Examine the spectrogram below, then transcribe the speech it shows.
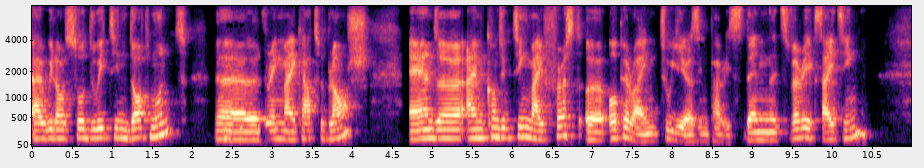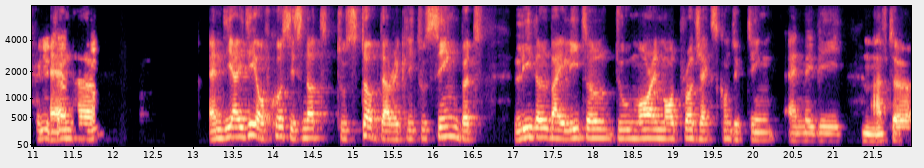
I will also do it in Dortmund uh, mm-hmm. during my carte blanche. And uh, I'm conducting my first uh, opera in two years in Paris. Then it's very exciting. Can you tell and, and the idea, of course, is not to stop directly to sing, but little by little do more and more projects conducting and maybe mm. after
